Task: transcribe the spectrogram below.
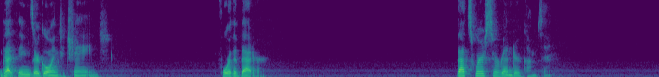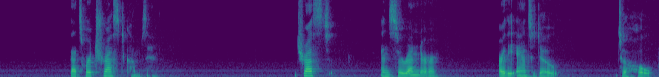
that things are going to change for the better. That's where surrender comes in. That's where trust comes in. Trust and surrender are the antidote to hope.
